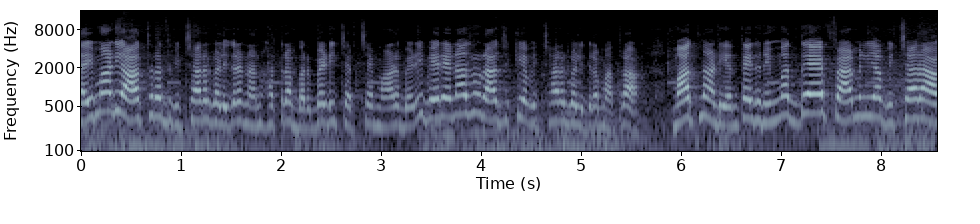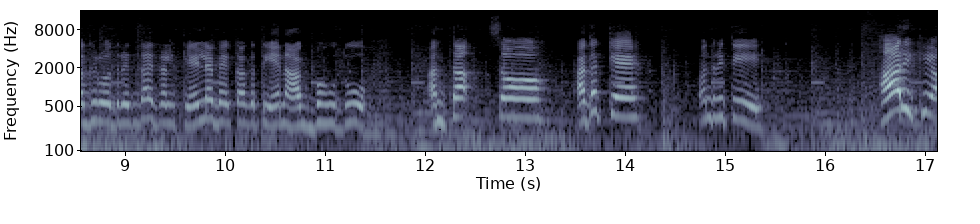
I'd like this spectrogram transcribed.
ದಯಮಾಡಿ ಆ ತರದ ವಿಚಾರಗಳಿದ್ರೆ ನನ್ನ ಹತ್ರ ಬರಬೇಡಿ, ಚರ್ಚೆ ಮಾಡಬೇಡಿ. ಬೇರೆ ಏನಾದ್ರೂ ರಾಜಕೀಯ ವಿಚಾರಗಳಿದ್ರೆ ಮಾತ್ರ ಮಾತನಾಡಿ ಅಂತ. ಇದು ನಿಮ್ಮದ್ದೇ ಫ್ಯಾಮಿಲಿಯ ವಿಚಾರ ಆಗಿರೋದ್ರಿಂದ ಇದ್ರಲ್ಲಿ ಕೇಳಲೇಬೇಕಾಗತ್ತೆ, ಏನಾಗಬಹುದು ಅಂತ. ಸೊ ಅದಕ್ಕೆ ಒಂದ್ ರೀತಿ ಹಾರಿಕೆಯ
